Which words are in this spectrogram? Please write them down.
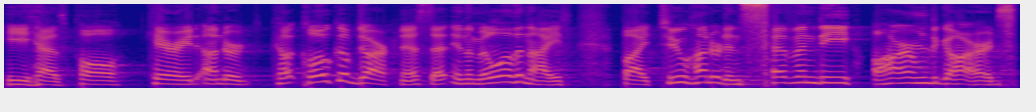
He has Paul carried under cloak of darkness in the middle of the night by 270 armed guards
